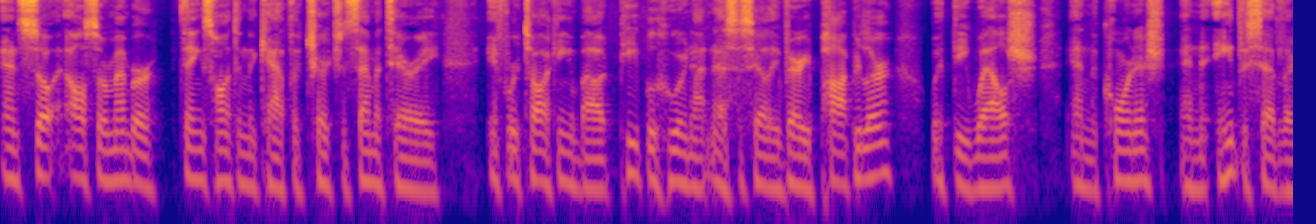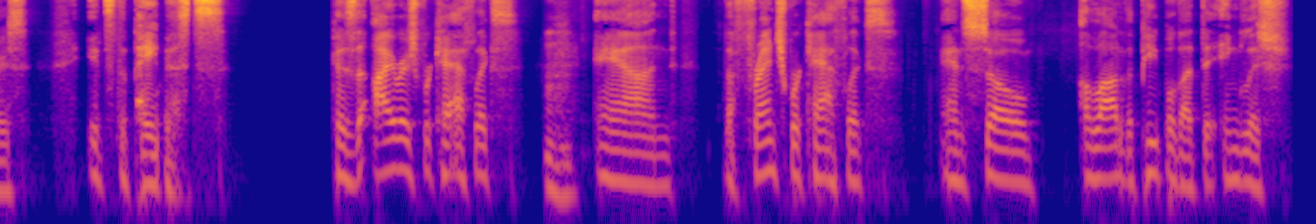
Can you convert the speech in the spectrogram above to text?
And so also remember things haunting the Catholic Church and cemetery. If we're talking about people who are not necessarily very popular with the Welsh and the Cornish and the English settlers, it's the papists. Because the Irish were Catholics mm-hmm. and the French were Catholics. And so a lot of the people that the English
